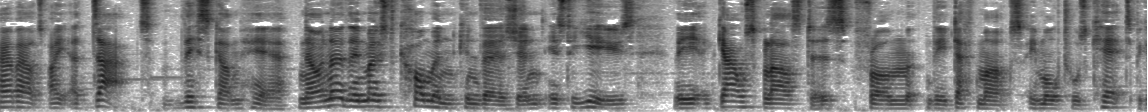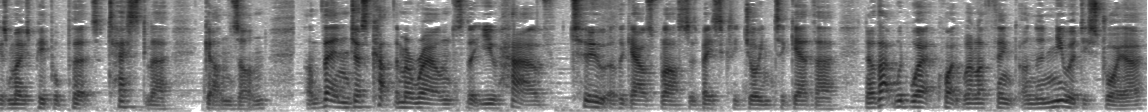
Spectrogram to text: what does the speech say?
how about I adapt this gun here? Now I know the most common conversion is to use the Gauss blasters from the Deathmarks Immortals kit because most people put Tesla guns on and then just cut them around so that you have two of the Gauss blasters basically joined together. Now that would work quite well I think on the newer destroyer.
